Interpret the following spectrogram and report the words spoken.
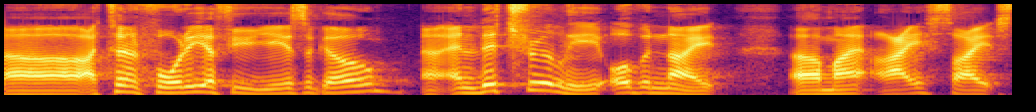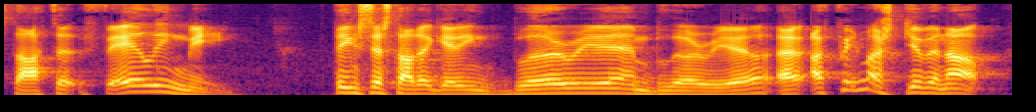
Uh, I turned 40 a few years ago, uh, and literally overnight, uh, my eyesight started failing me. Things just started getting blurrier and blurrier. I, have pretty much given up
